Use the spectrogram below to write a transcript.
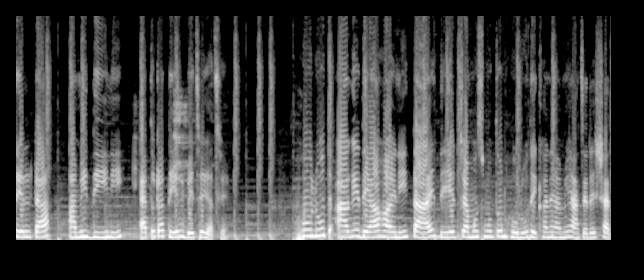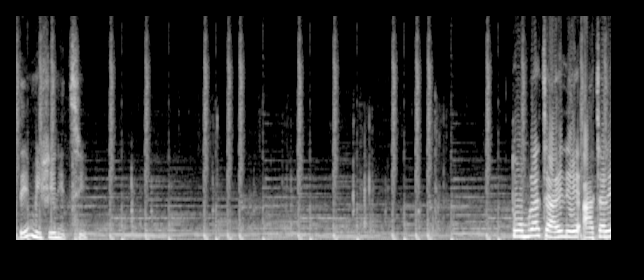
তেলটা আমি দিইনি, এতটা তেল বেঁচে গেছে। হলুদ আগে দেয়া হয়নি, তাই দেড় চামচ মতন হলুদ এখানে আমি আচারের সাথে মিশিয়ে নিচ্ছি। তোমরা চাইলে আচারে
